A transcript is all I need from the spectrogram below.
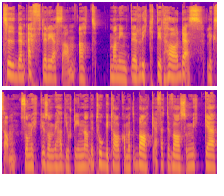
tiden efter resan, att man inte riktigt hördes liksom så mycket som vi hade gjort innan. Det tog ett tag att komma tillbaka för att det var så mycket,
